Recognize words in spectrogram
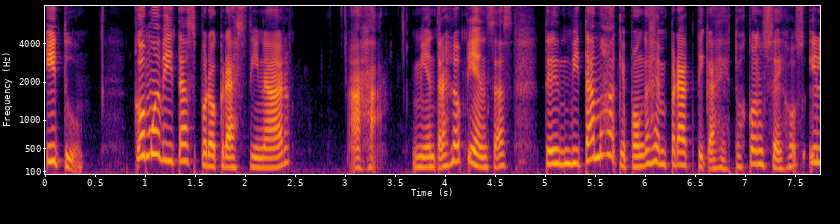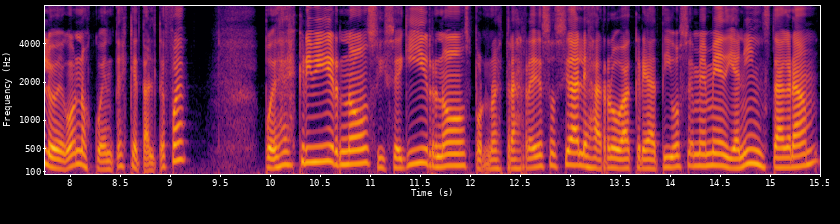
¿Y tú? ¿Cómo evitas procrastinar? Ajá. Mientras lo piensas, te invitamos a que pongas en práctica estos consejos y luego nos cuentes qué tal te fue. Puedes escribirnos y seguirnos por nuestras redes sociales arroba creativosmmedia en Instagram.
